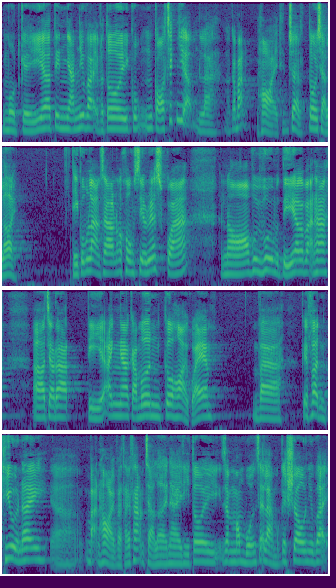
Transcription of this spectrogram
một cái à, tin nhắn như vậy và tôi cũng có trách nhiệm là các bạn hỏi thì tôi trả lời. Thì cũng làm sao nó không serious quá. Nó vui vui một tí ha các bạn ha. À, chào đạt thì anh à, cảm ơn câu hỏi của em và cái phần Q&A à, bạn hỏi và Thái Phạm trả lời này thì tôi mong muốn sẽ làm một cái show như vậy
